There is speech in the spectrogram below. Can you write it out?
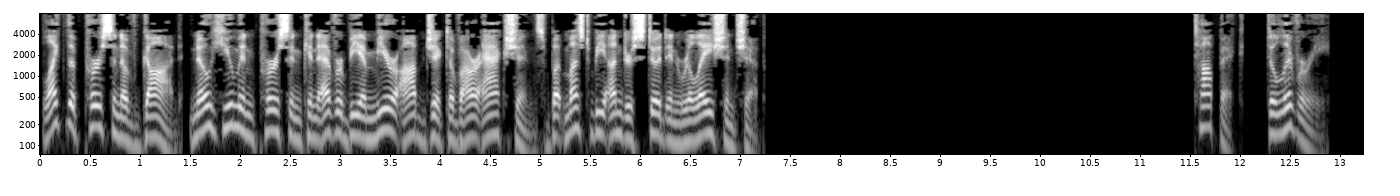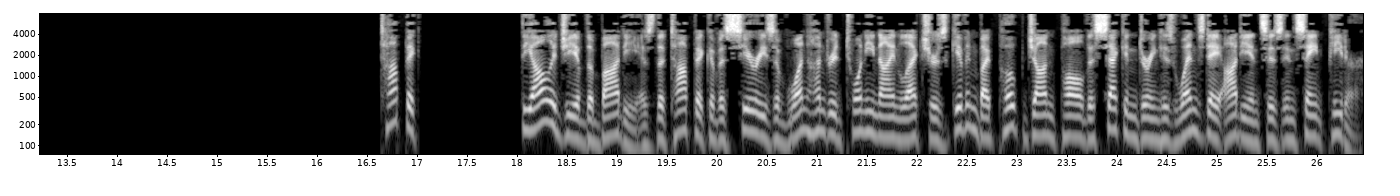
Like the person of God, no human person can ever be a mere object of our actions but must be understood in relationship. Delivery Theology of the Body is the topic of a series of 129 lectures given by Pope John Paul II during his Wednesday audiences in St. Peter's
